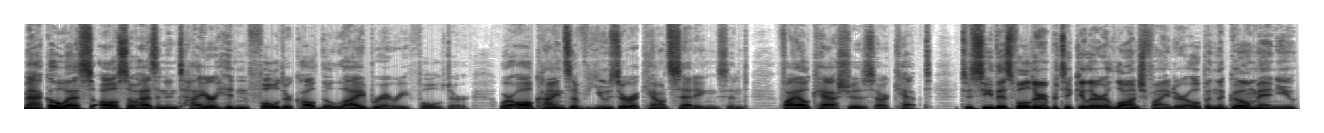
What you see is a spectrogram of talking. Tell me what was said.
macOS also has an entire hidden folder called the Library folder where all kinds of user account settings and file caches are kept. To see this folder in particular, launch Finder, open the Go menu,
